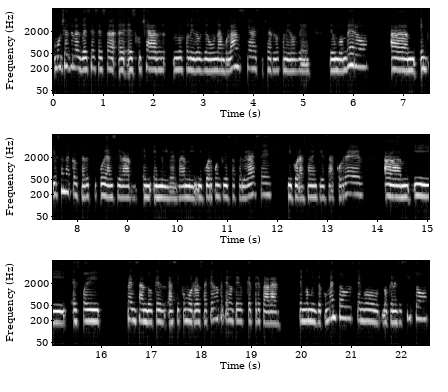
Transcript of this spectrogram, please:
muchas de las veces es a- e- escuchar los sonidos de una ambulancia, escuchar los sonidos de, de un bombero, empiezan a causar el tipo de ansiedad en, en mí, ¿verdad? Mi, mi cuerpo empieza a acelerarse, mi corazón empieza a correr y estoy pensando que así como Rosa, ¿qué es lo que tengo que, preparar? Tengo mis documentos, tengo lo que necesito,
